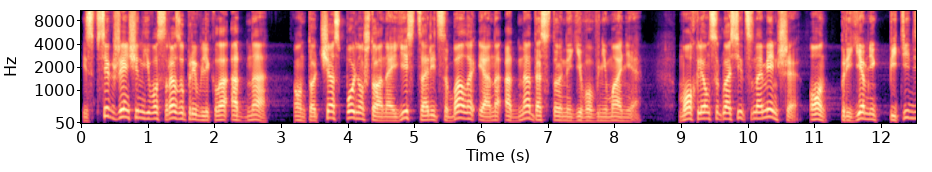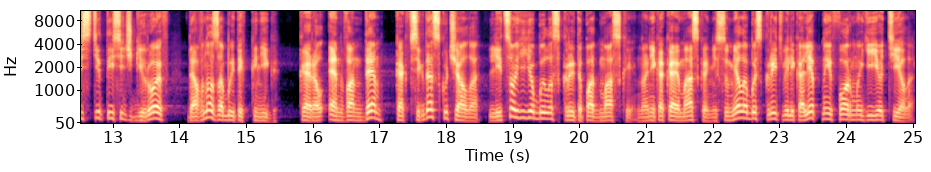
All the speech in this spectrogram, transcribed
Из всех женщин его сразу привлекла одна. Он тотчас понял, что она и есть царица бала, и она одна достойна его внимания. Мог ли он согласиться на меньшее? Он, преемник 50 тысяч героев давно забытых книг. Кэрол Н. Ван Дэм как всегда, скучала. Лицо ее было скрыто под маской, но никакая маска не сумела бы скрыть великолепные формы ее тела.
